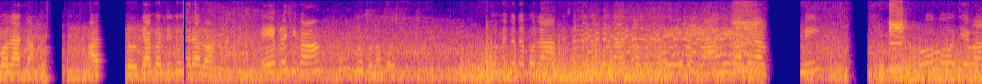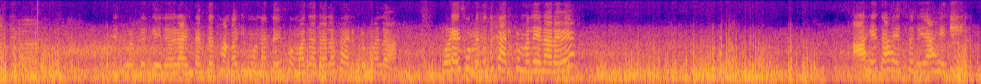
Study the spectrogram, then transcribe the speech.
बोला आता. आलो. त्या गर्दीतून बाहेर आलो आम्ही. ए प्रशिका झोपू नकोस. तुम्ही दादा बोला प्रशांत बोला सांगून भैया निघाले आम्ही. हो हो जेवा जेव्हा नेटवर्क गेलं. राणी साहेबचा थांबा की मोनात आहे सोमा दादाला कार्यक्रमाला. हो आहे दादा कार्यक्रमाला येणार आहे आहेत आहेत सगळे आहेत इथंच.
